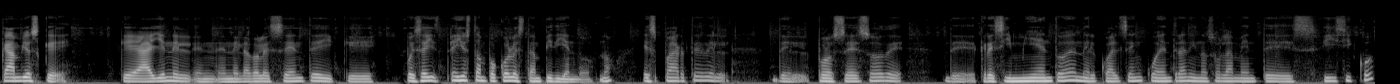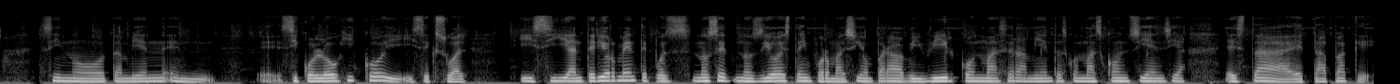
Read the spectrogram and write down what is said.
cambios que, que hay en el, en, el adolescente y que pues ellos, tampoco lo están pidiendo, ¿no? Es parte del, del proceso de, de crecimiento en el cual se encuentran y no solamente es físico, sino también en eh, psicológico y, sexual. Y si anteriormente pues no se nos dio esta información para vivir con más herramientas, con más conciencia, esta etapa que,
